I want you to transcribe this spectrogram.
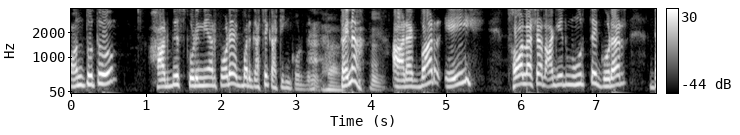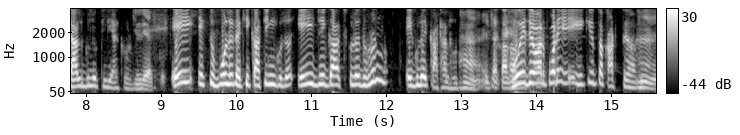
অন্তত হারভেস্ট করে নেওয়ার পরে একবার গাছে কাটিং করবেন। হ্যাঁ। তাই না? আর একবার এই ফল আসার আগের মুহূর্তে গোড়ার ডালগুলো ক্লিয়ার করবে। এই একটু বলে রাখি কাটিংগুলো এই যে গাছগুলো ধরুন এগুলোই কাঁঠাল হচ্ছে। হ্যাঁ হয়ে যাওয়ার পরে একে তো কাটতে হবে। হ্যাঁ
